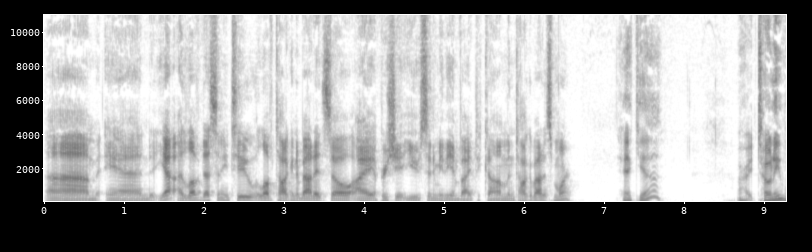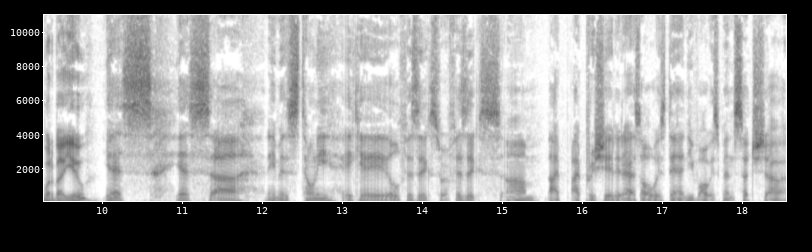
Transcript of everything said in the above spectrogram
Um, and yeah, I love Destiny 2. I love talking about it. So I appreciate you sending me the invite to come and talk about it some more. Heck yeah. All right, Tony, what about you? Yes, yes. Uh, name is Tony, aka Ill Physics or Physics. Um, I, I appreciate it as always, Dan. You've always been such uh,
